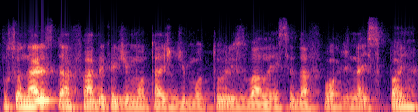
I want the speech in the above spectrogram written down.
Funcionários da fábrica de montagem de motores Valência da Ford, na Espanha,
